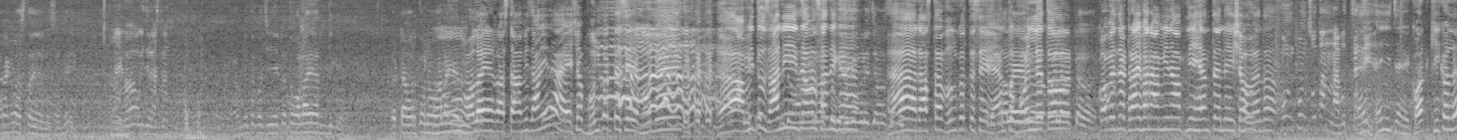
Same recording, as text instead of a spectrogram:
আরেক রাস্তায় এলো ওই হ্যাঁ, ওই যে রাস্তা। আমি তো বলছি এটা তো অলায়ার দিকে। রাস্তা। আমি জানি না এসব ভুল করতেছে ভুলে। হ্যাঁ, আমি তো জানি যে আমার সাথে হ্যাঁ। রাস্তা ভুল করতেছে। এখন তো বললে তো কবে যে ড্রাইভার আমি না আপনি হ্যান তেন এইসব ফোন ফোন চোতান না বুঝছেন এই? যে কি করলে?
